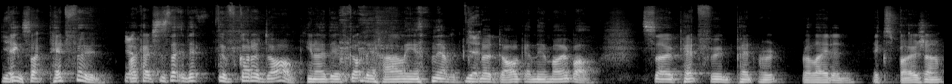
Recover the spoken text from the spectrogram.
Yeah. things like pet food? Yeah. Like I just, they, they've got a dog. You know, they've got their Harley and they've got Yeah. a dog and they're mobile. So pet food, pet related exposure.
